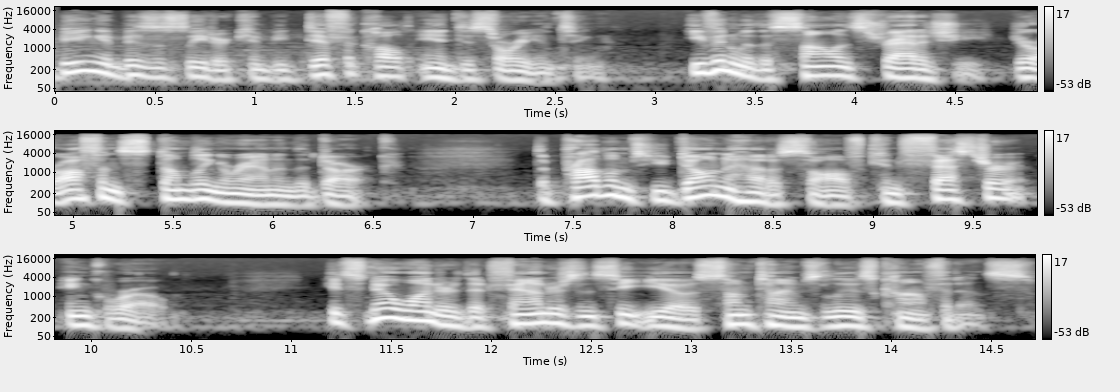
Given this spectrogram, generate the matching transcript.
Being a business leader can be difficult and disorienting. Even with a solid strategy, you're often stumbling around in the dark. The problems you don't know how to solve can fester and grow. It's no wonder that founders and CEOs sometimes lose confidence.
